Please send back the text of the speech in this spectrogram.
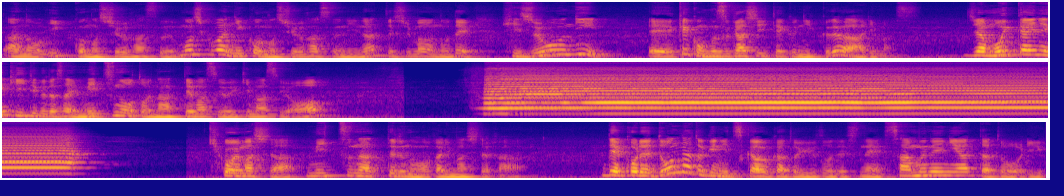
あの1個の周波数もしくは2個の周波数になってしまうので非常に、えー、結構難しいテクニックではあります。じゃあもう一回ね聞いてください。3つの音鳴ってますよ。いきますよ聞。こえました？3つ鳴ってるの分かりましたか？でこれどんな時に使うかというとですねサムネにあった通り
